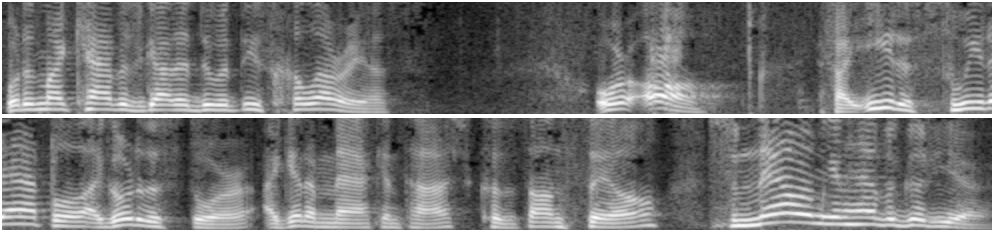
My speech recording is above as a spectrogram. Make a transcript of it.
what does my cabbage got to do with these hilarious? Or, oh, if I eat a sweet apple, I go to the store, I get a McIntosh because it's on sale. So now I'm going to have a good year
